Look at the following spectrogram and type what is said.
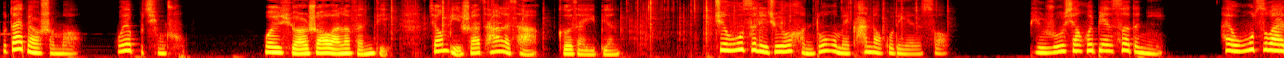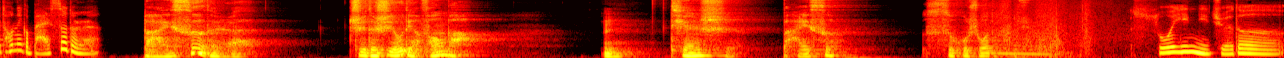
不代表什么，我也不清楚。魏雪儿刷完了粉底，将笔刷擦了擦，搁在一边。这屋子里就有很多我没看到过的颜色，比如像会变色的你，还有屋子外头那个白色的人。白色的人，指的是有点方吧？天使，白色，似乎说得过去。所以你觉得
